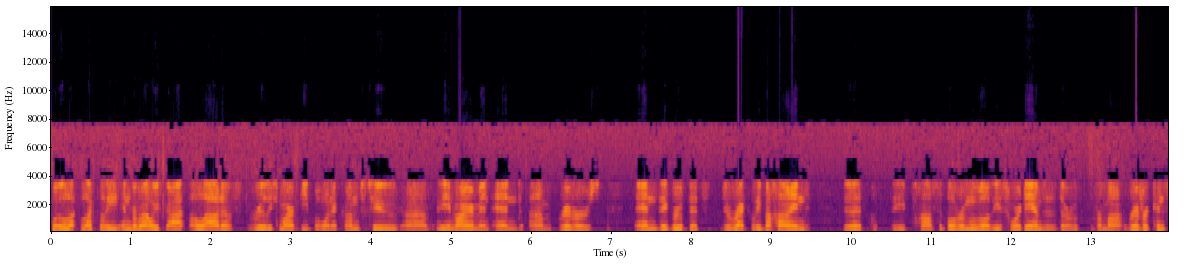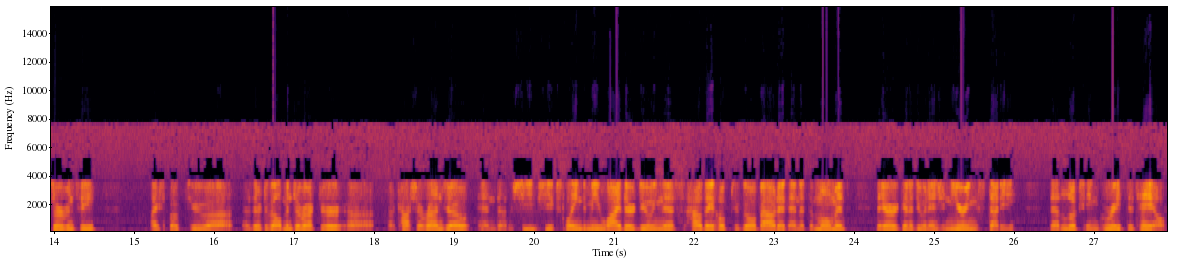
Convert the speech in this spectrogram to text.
Well, l- luckily in Vermont, we've got a lot of really smart people when it comes to uh, the environment and um, rivers. And the group that's directly behind the, the possible removal of these four dams is the Vermont River Conservancy. I spoke to uh, their development director, uh, Akasha Ranjo, and um, she, she explained to me why they're doing this, how they hope to go about it, and at the moment they're going to do an engineering study that looks in great detail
